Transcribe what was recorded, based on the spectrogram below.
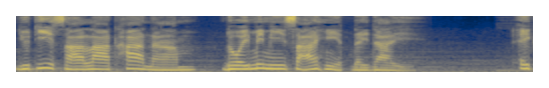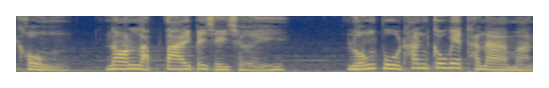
อยู่ที่ศาลาท่าน้ำโดยไม่มีสาเหตุใด ๆ ไอ้คงนอนหลับตายไปเฉยๆ หลวงปู่ท่านก็เวทนามัน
